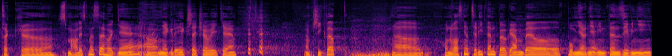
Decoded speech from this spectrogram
Tak uh, smáli jsme se hodně a někdy i křečovitě. Například uh, on vlastně celý ten program byl poměrně intenzivní,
